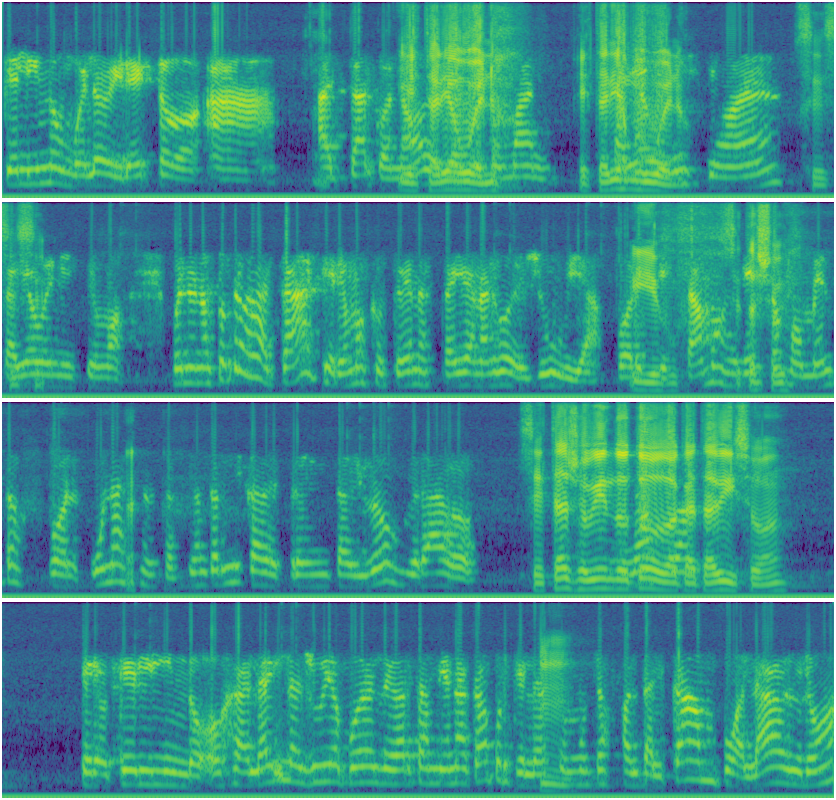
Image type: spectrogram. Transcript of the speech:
qué lindo un vuelo directo a, a Chaco, ¿no? estaría bueno. Estaría, muy bueno. ¿eh? estaría buenísimo. Bueno, nosotros acá queremos que ustedes nos traigan algo de lluvia, porque estamos en estos momentos con una sensación térmica de 32 grados. Se está lloviendo todo acatadizo, ¿eh? Pero qué lindo. Ojalá y la lluvia pueda llegar también acá porque le hace mm. mucha falta al campo, al agro.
